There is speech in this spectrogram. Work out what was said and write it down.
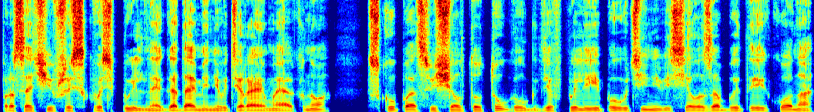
просочившись сквозь пыльное годами невытираемое окно, скупо освещал тот угол, где в пыли и паутине висела забытая икона,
